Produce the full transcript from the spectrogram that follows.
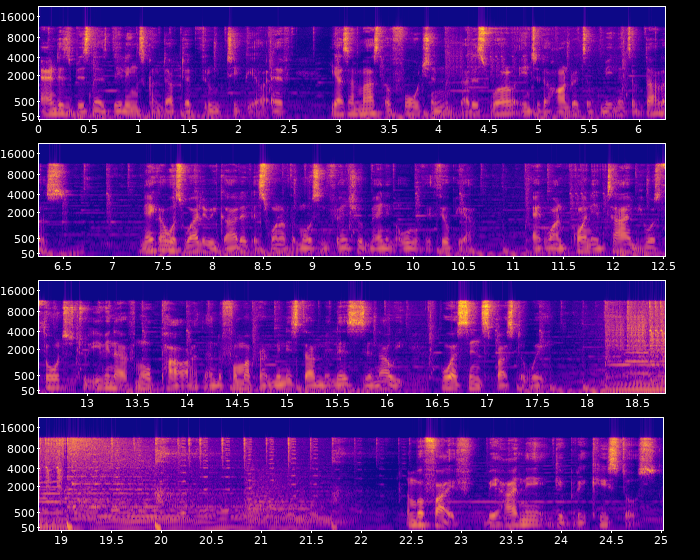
and his business dealings conducted through TPLF, he has amassed a fortune that is well into the hundreds of millions of dollars. Nega was widely regarded as one of the most influential men in all of Ethiopia. At one point in time, he was thought to even have more power than the former Prime Minister Meles Zenawi, who has since passed away. Number 5. Berhane Gebrekristos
